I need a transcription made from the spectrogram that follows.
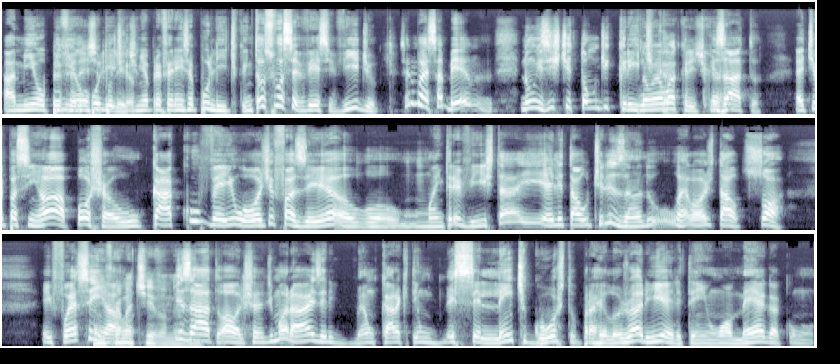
a minha opinião política, política, a minha preferência política. Então, se você vê esse vídeo, você não vai saber. Não existe tom de crítica. Não é uma crítica. Exato. Uhum. É tipo assim, ó, poxa, o Caco veio hoje fazer uma entrevista e ele tá utilizando o relógio tal, só. E foi assim. É informativo ó, mesmo. Exato. Ó, o Alexandre de Moraes, ele é um cara que tem um excelente gosto para relojoaria, ele tem um Omega com,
